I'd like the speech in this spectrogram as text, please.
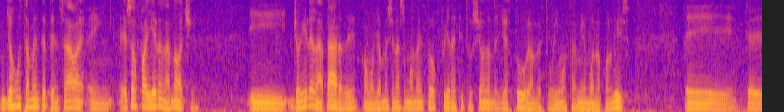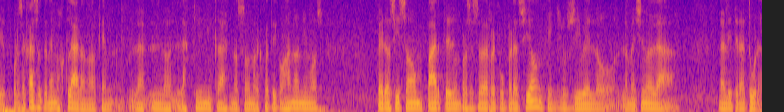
yo justamente pensaba en. Eso fue ayer en la noche. Y yo ir en la tarde, como yo mencioné hace un momento, fui a la institución donde yo estuve, donde estuvimos también, bueno, con Luis. Eh, que por si acaso tenemos claro ¿no? que las clínicas no son narcóticos anónimos, pero sí son parte de un proceso de recuperación que inclusive lo, lo menciona la, la literatura.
